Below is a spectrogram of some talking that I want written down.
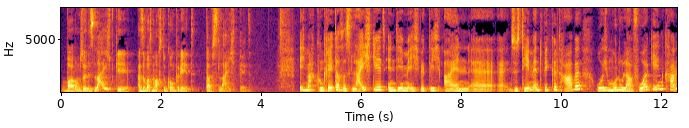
warum soll das leicht gehen? Also was machst du konkret? Dass es leicht geht? Ich mache konkret, dass es leicht geht, indem ich wirklich ein, äh, ein System entwickelt habe, wo ich modular vorgehen kann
